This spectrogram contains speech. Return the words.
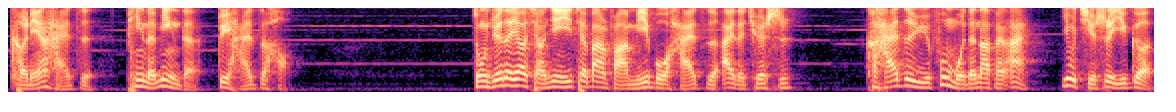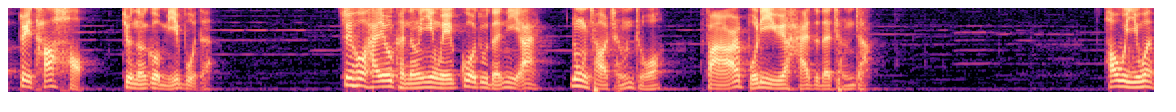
可怜孩子、拼了命的对孩子好。总觉得要想尽一切办法弥补孩子爱的缺失，可孩子与父母的那份爱又岂是一个对他好就能够弥补的？最后还有可能因为过度的溺爱，弄巧成拙，反而不利于孩子的成长。毫无疑问，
